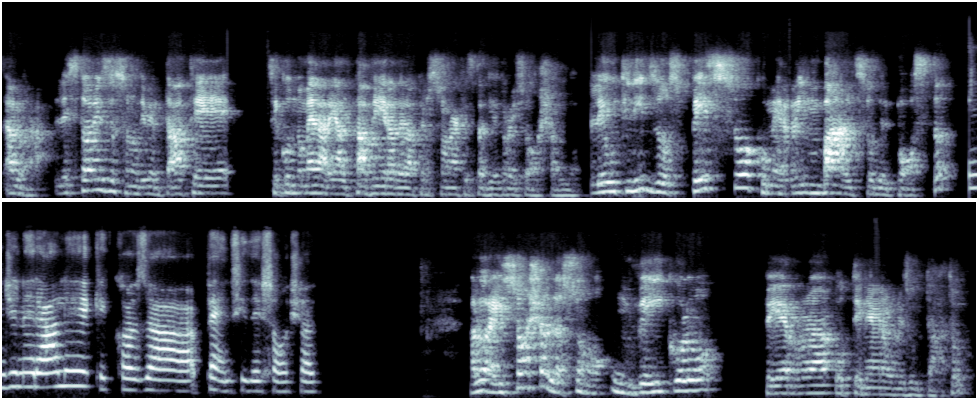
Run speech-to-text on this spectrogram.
allora, le stories sono diventate, secondo me, la realtà vera della persona che sta dietro ai social. Le utilizzo spesso come rimbalzo del post. In generale, che cosa pensi dei social? Allora, i social sono un veicolo per ottenere un risultato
